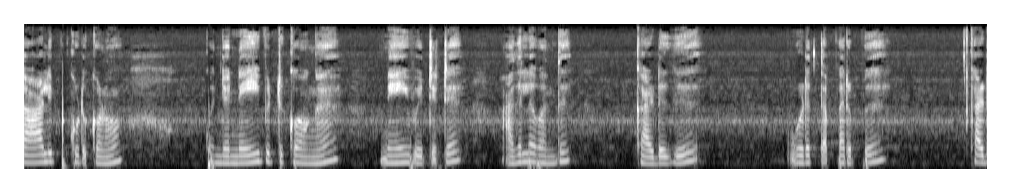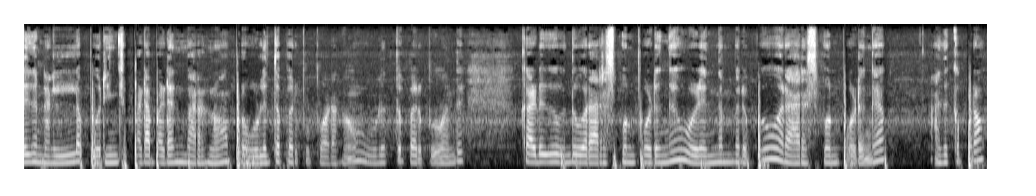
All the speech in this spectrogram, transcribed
தாளிப்பு கொடுக்கணும். கொஞ்சம் நெய் விட்டுக்கோங்க. நெய் விட்டுட்டு அதில் வந்து கடுகு உளுத்தப்பருப்பு. கடுகு நல்லா பொரிஞ்சு படபடன்னு வரணும். அப்புறம் உளுத்தப்பருப்பு போடணும். உளுத்தப்பருப்பு வந்து கடுகு வந்து ஒரு அரை ஸ்பூன் போடுங்க. உளுந்தம்பருப்பு ஒரு அரை ஸ்பூன் போடுங்க. அதுக்கப்புறம்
